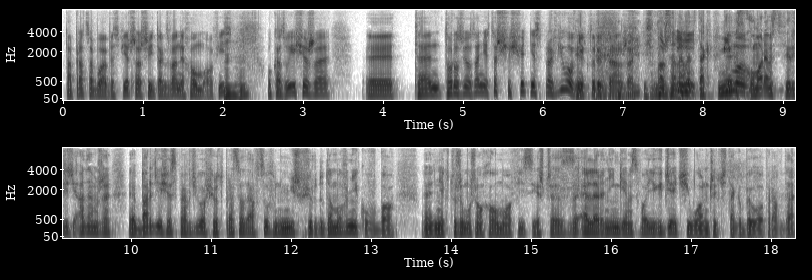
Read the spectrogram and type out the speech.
ta praca była bezpieczna, czyli tak zwany home office, mhm. okazuje się, że e, ten, to rozwiązanie też się świetnie sprawdziło w niektórych branżach. Można I nawet tak e, mimo... z humorem stwierdzić, Adam, że bardziej się sprawdziło wśród pracodawców niż wśród domowników, bo e, niektórzy muszą home office jeszcze z e-learningiem swoich dzieci łączyć. Tak było, prawda?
